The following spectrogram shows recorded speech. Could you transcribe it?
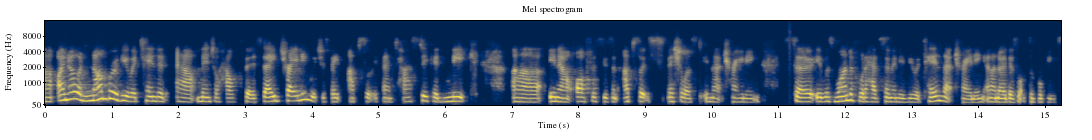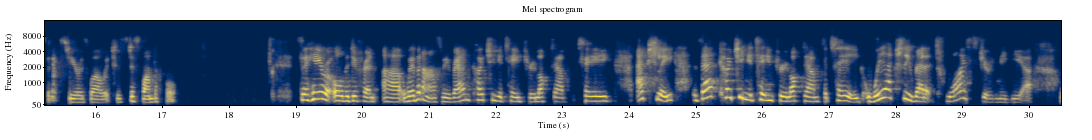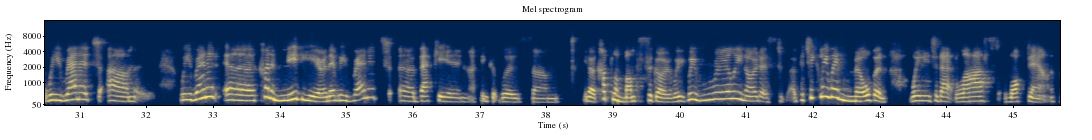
Uh, I know a number of you attended our mental health first aid training, which has been absolutely fantastic. And Nick uh, in our office is an absolute specialist in that training. So it was wonderful to have so many of you attend that training. And I know there's lots of bookings for next year as well, which is just wonderful. So here are all the different uh, webinars we ran, coaching your team through lockdown fatigue. Actually, that coaching your team through lockdown fatigue, we actually ran it twice during the year. We ran it. Um, we ran it uh, kind of mid-year, and then we ran it uh, back in. I think it was um, you know, a couple of months ago, we, we really noticed, particularly when Melbourne went into that last lockdown,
